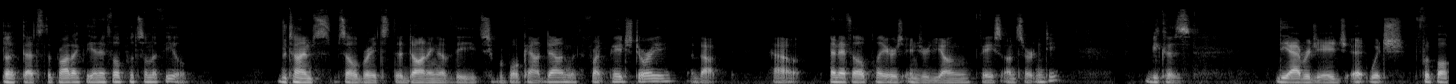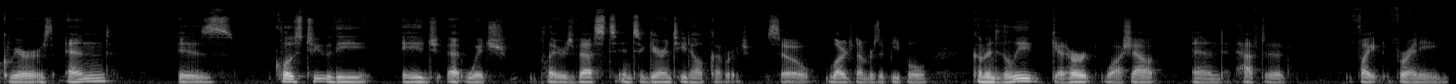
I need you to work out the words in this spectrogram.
But that's the product the NFL puts on the field. The Times celebrates the dawning of the Super Bowl countdown with a front page story about how NFL players injured young face uncertainty because the average age at which football careers end is close to the age at which players vest into guaranteed health coverage. So large numbers of people come into the league, get hurt, wash out, and have to fight for any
